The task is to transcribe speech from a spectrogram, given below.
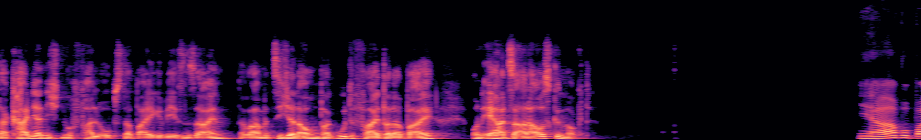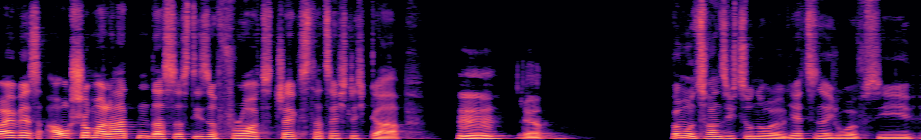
da kann ja nicht nur Fallobst dabei gewesen sein. Da war mit Sicherheit auch ein paar gute Fighter dabei und er hat sie alle ausgenockt. Ja, wobei wir es auch schon mal hatten, dass es diese Fraud-Checks tatsächlich gab. Mhm, ja. 25 zu 0, jetzt in der UFC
